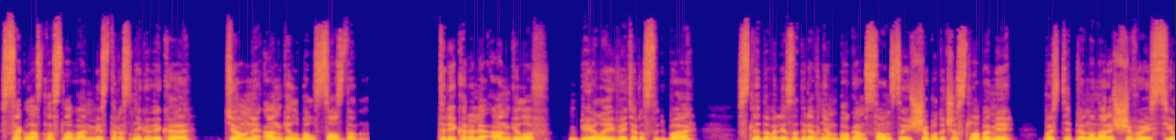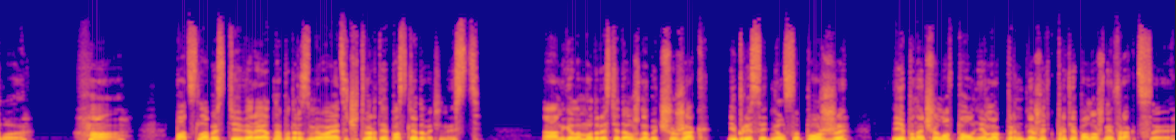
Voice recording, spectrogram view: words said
Согласно словам мистера Снеговика, темный ангел был создан. Три короля ангелов, белый ветер и судьба, следовали за древним богом солнца еще будучи слабыми, постепенно наращивая силу. Ха, под слабостью, вероятно, подразумевается четвертая последовательность. Ангела мудрости должно быть чужак, и присоединился позже, и поначалу вполне мог принадлежать к противоположной фракции.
